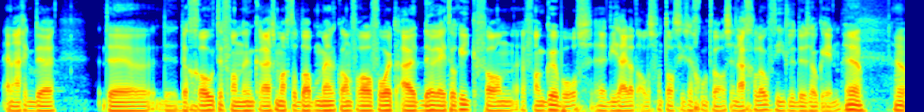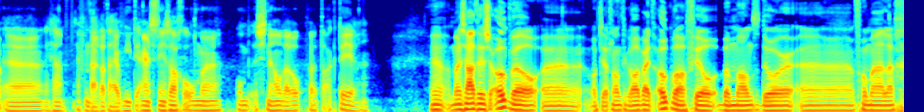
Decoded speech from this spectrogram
En eigenlijk de, de, de, de grootte van hun krijgsmacht op dat moment kwam vooral voort uit de retoriek van, van Goebbels. Die zei dat alles fantastisch en goed was. En daar geloofde Hitler dus ook in. Ja. Eh, ja, en vandaar dat hij ook niet ernst in zag om, eh, om snel daarop eh, te acteren. Ja, maar zaten dus ook wel, op die Atlantic Wall werd ook wel veel bemand door voormalig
